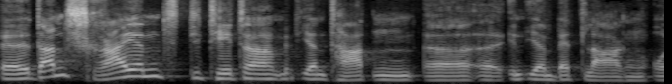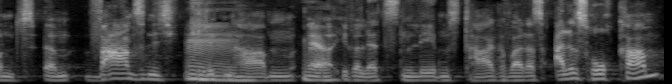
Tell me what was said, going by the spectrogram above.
äh, dann schreiend die Täter mit ihren Taten äh, in ihrem Bett lagen und ähm, wahnsinnig gelitten mhm. haben äh, ja. ihre letzten Lebenstage, weil das alles hochkam.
